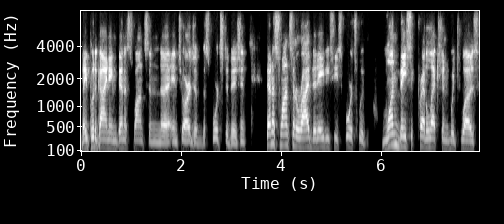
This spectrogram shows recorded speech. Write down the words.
they put a guy named Dennis Swanson uh, in charge of the sports division. Dennis Swanson arrived at ABC Sports with one basic predilection, which was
